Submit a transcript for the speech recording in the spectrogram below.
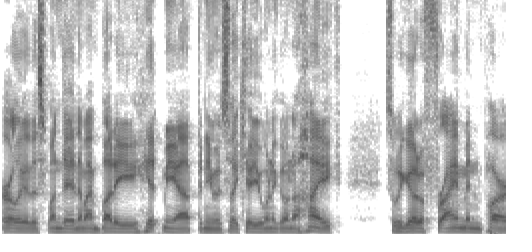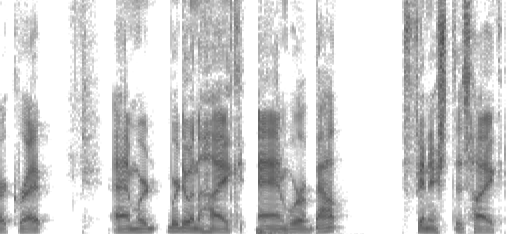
earlier this one day, and then my buddy hit me up and he was like, "Yo, you want to go on a hike?" So we go to Fryman Park, right? And we're we're doing the hike, and we're about finished this hike,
